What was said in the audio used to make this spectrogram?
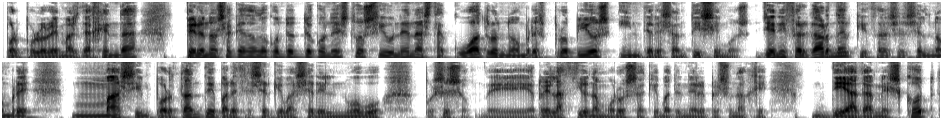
por problemas de agenda, pero no se ha quedado contento con esto si unen hasta cuatro nombres propios interesantísimos. Jennifer Garner, quizás es el nombre más importante, parece ser que va a ser el nuevo, pues eso, de relación amorosa que va a tener el personaje de Adam Scott.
